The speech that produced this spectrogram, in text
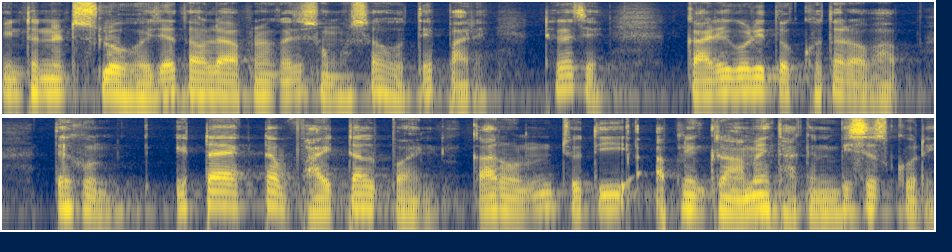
ইন্টারনেট স্লো হয়ে যায়, তাহলে আপনার কাছে সমস্যা হতে পারে। ঠিক আছে? কারিগরি দক্ষতার অভাব। দেখুন, এটা একটা ভাইটাল পয়েন্ট কারণ যদি আপনি গ্রামে থাকেন, বিশেষ করে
